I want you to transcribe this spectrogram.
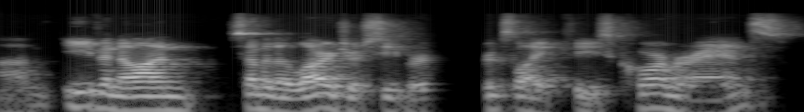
um, even on some of the larger seabirds like these cormorants,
